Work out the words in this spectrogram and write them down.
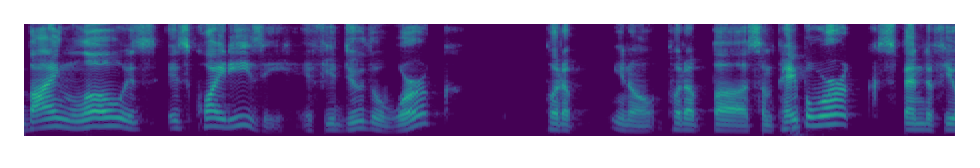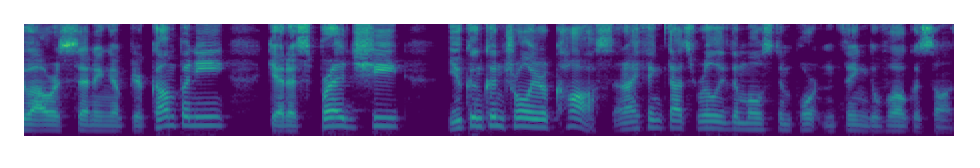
buying low is is quite easy if you do the work, put up you know put up uh, some paperwork, spend a few hours setting up your company, get a spreadsheet. You can control your costs, and I think that's really the most important thing to focus on.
